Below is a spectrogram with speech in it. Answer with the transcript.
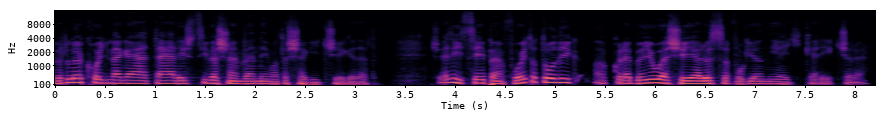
örülök, hogy megálltál, és szívesen venném a te segítségedet. És ez így szépen folytatódik, akkor ebből jó eséllyel össze fog jönni egy kerékcsere.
